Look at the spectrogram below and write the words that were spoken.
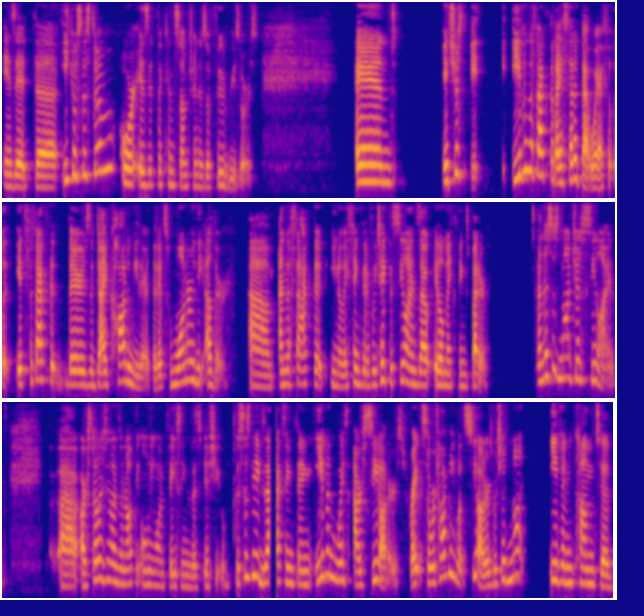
Is it the ecosystem or is it the consumption as a food resource? And it's just, it, even the fact that I said it that way, I feel like it's the fact that there's a dichotomy there, that it's one or the other. Um, and the fact that, you know, they think that if we take the sea lions out, it'll make things better. And this is not just sea lions. Uh, our Steller sea lions are not the only one facing this issue. This is the exact same thing, even with our sea otters, right? So we're talking about sea otters, which have not even come to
